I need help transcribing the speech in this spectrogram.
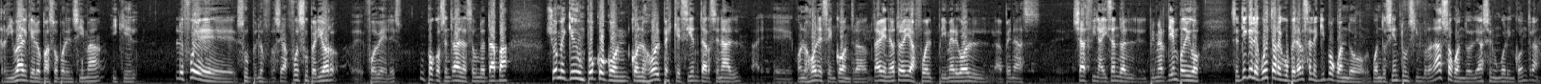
rival que lo pasó por encima y que le fue, o sea, fue superior eh, fue Vélez, un poco central en la segunda etapa. Yo me quedo un poco con, con los golpes que siente Arsenal, eh, con los goles en contra. Está bien, el otro día fue el primer gol apenas, ya finalizando el primer tiempo, digo, ¿Sentí que le cuesta recuperarse al equipo cuando, cuando siente un cimbronazo, cuando le hacen un gol en contra?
